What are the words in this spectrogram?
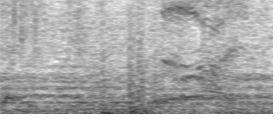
Yes!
